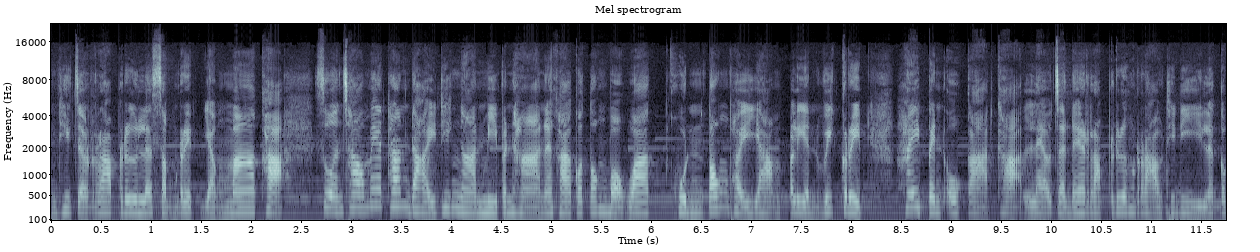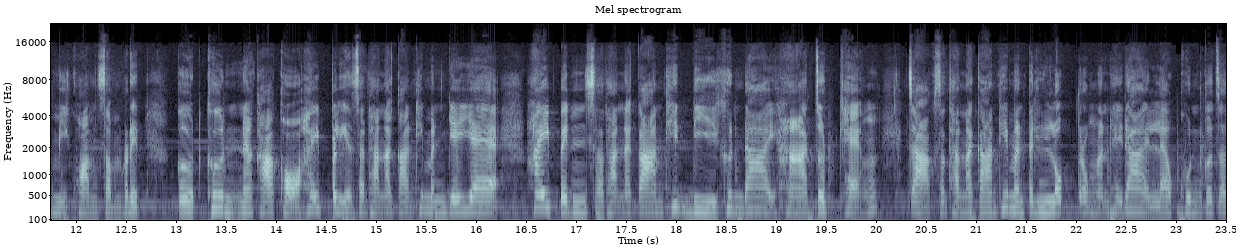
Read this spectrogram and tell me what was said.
ณฑ์ที่จะราบรื่นและสำเร็จอย่างมากค่ะ ส่วนชาวเมษท่านใดที่งานมีปัญหานะคะ ก็ต้องบอกว่าคุณต้องพยายามเปลี่ยนวิกฤตให้เป็นโอกาสค่ะ แล้วจะได้รับเรื่องราวที่ดี และก็มีความสำเร็จเกิดขึ้นนะคะ ขอให้เปลี่ยนสถานการณ์ที่มันแย่ๆ ให้เป็นสถานการณ์ที่ดีขึ้นได้ หาจุดแข็งจากสถานการณ์ที่มันเป็นลบตรงนั้นให้ได้ แล้วคุณก็จะ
